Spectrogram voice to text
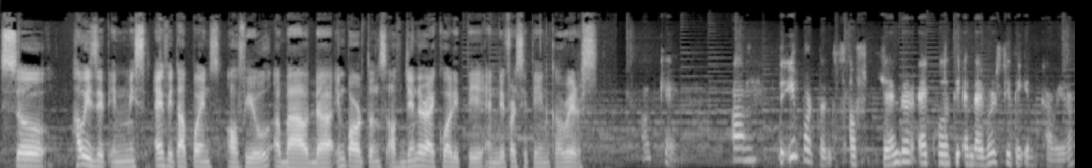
So, how is it in Miss Evyta points of view about the importance of gender equality and diversity in careers? Okay. Um, the importance of gender equality and diversity in career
